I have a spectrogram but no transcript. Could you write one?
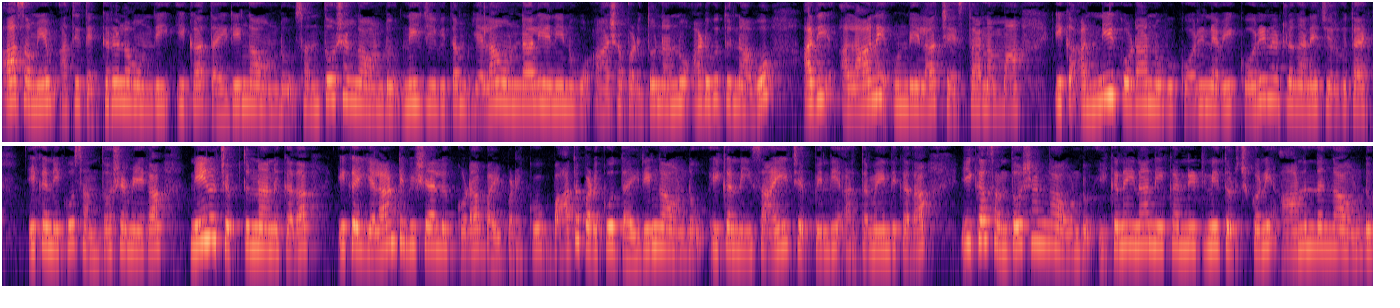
ఆ సమయం అతి దగ్గరలో ఉంది. ఇక ధైర్యంగా ఉండు సంతోషంగా ఉండు. నీ జీవితం ఎలా ఉండాలి అని నువ్వు ఆశపడుతూ నన్ను అడుగుతున్నావో అది అలానే ఉండేలా చేస్తానమ్మా. ఇక అన్నీ కూడా నువ్వు కోరినవి కోరినట్లుగానే జరుగుతాయి. ఇక నీకు సంతోషమేగా? నేను చెప్తున్నాను కదా. ఇక ఎలాంటి విషయాలకు కూడా భయపడకు బాధపడకు ధైర్యంగా ఉండు. ఇక నీ సాయి చెప్పింది అర్థమైంది కదా. ఇక సంతోషంగా ఉండు. ఇకనైనా నీకన్నిటినీ తుడుచుకొని ఆనందంగా ఉండు.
